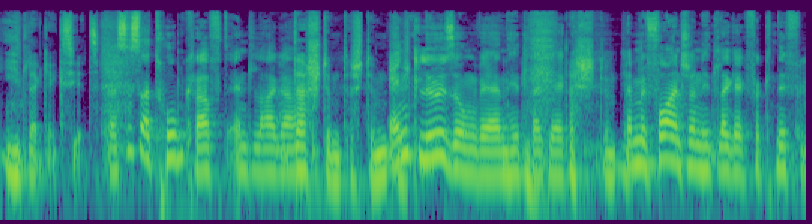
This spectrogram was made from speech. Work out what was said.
Hitler-Gags jetzt. Das ist Atomkraft entlagern. Das stimmt, das stimmt. Endlösung wäre ein Hitler-Gag. Das stimmt. Ich habe mir vorhin schon einen Hitler-Gag verkniffen.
